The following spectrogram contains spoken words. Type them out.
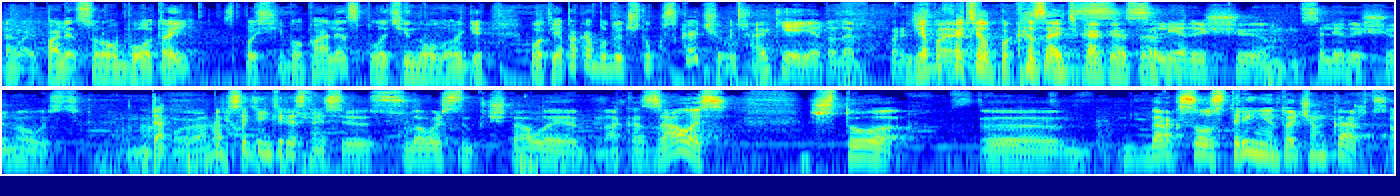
Давай палец работай. Спасибо, палец. Платинологи. Вот, я пока буду эту штуку скачивать. Окей, я тогда прочитаю Я бы хотел показать, как это... следующую, следующую новость. Она, Да, она кстати, интересная, если с удовольствием почитал, и оказалось, что э, Dark Souls 3 не то, чем кажется.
